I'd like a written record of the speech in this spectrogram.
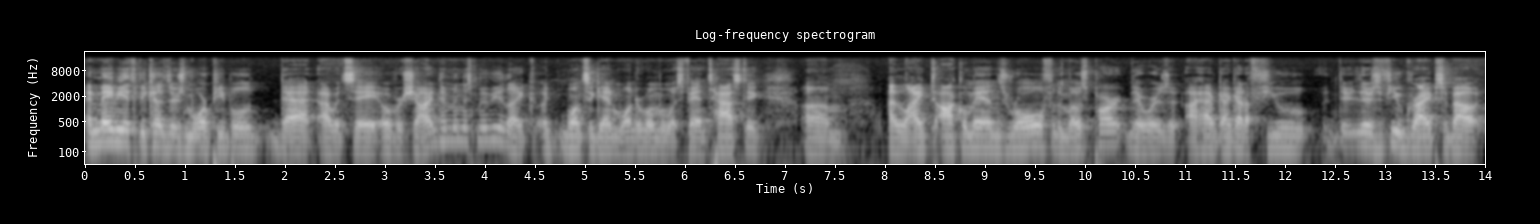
and maybe it's because there's more people that I would say overshined him in this movie. Like uh, once again, Wonder Woman was fantastic. Um, I liked Aquaman's role for the most part. There was I have I got a few there, there's a few gripes about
